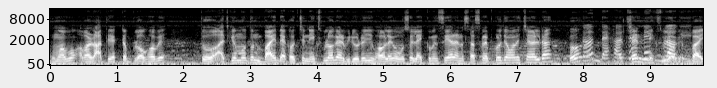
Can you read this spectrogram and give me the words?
ঘুমাবো আবার রাতে একটা ব্লগ হবে। তো আজকের মতন বাই দেখা হচ্ছে নেক্সট ব্লগে আর ভিডিওটা যদি ভালো লাগে অবশ্যই like comment share and subscribe করে দিও আমাদের চ্যানেলটা তো দেখা হচ্ছে নেক্সট ব্লগে বাই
